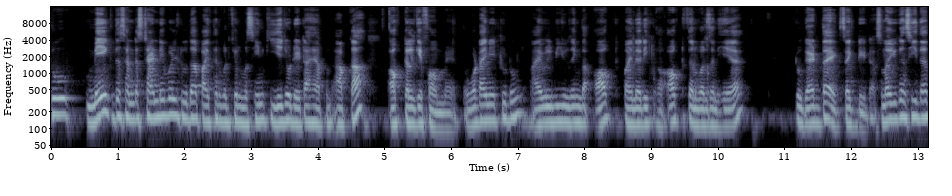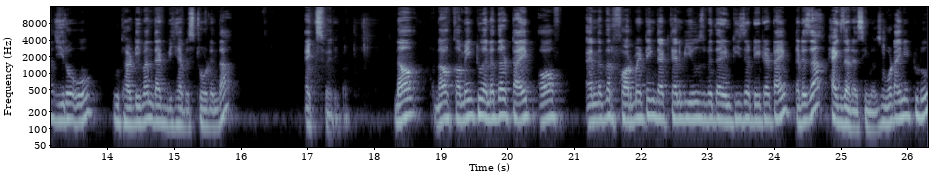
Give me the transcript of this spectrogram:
to make this understandable to the python virtual machine ki ye jo data hai aapka octal ke form so what i need to do? I will be using the oct binary uh, oct conversion here to get the exact data. So now you can see that 0 o 231 that we have stored in the x variable. Now now coming to another type of another formatting that can be used with the integer data type that is a hexadecimal. So what i need to do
